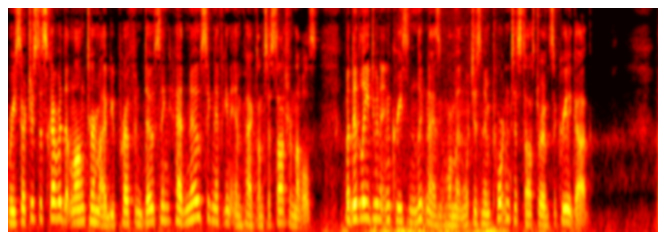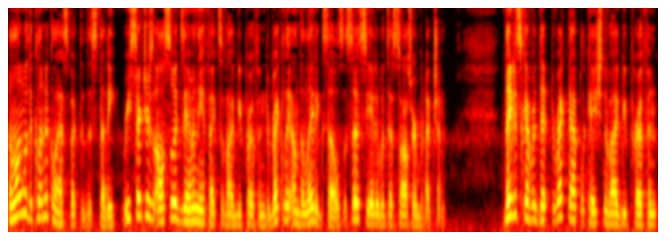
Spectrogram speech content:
Researchers discovered that long term ibuprofen dosing had no significant impact on testosterone levels, but did lead to an increase in luteinizing hormone, which is an important testosterone secretagogue. Along with the clinical aspect of this study, researchers also examined the effects of ibuprofen directly on the Leydig cells associated with testosterone production. They discovered that direct application of ibuprofen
